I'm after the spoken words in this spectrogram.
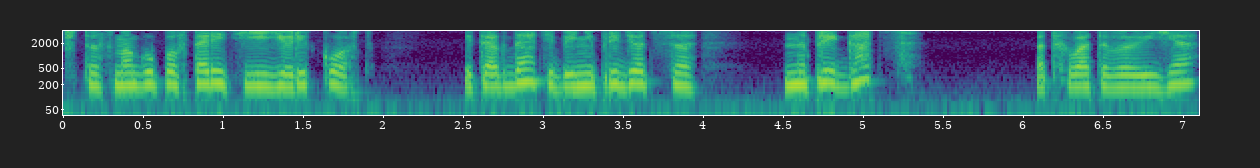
что смогу повторить ее рекорд, и тогда тебе не придется напрягаться. Подхватываю я,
